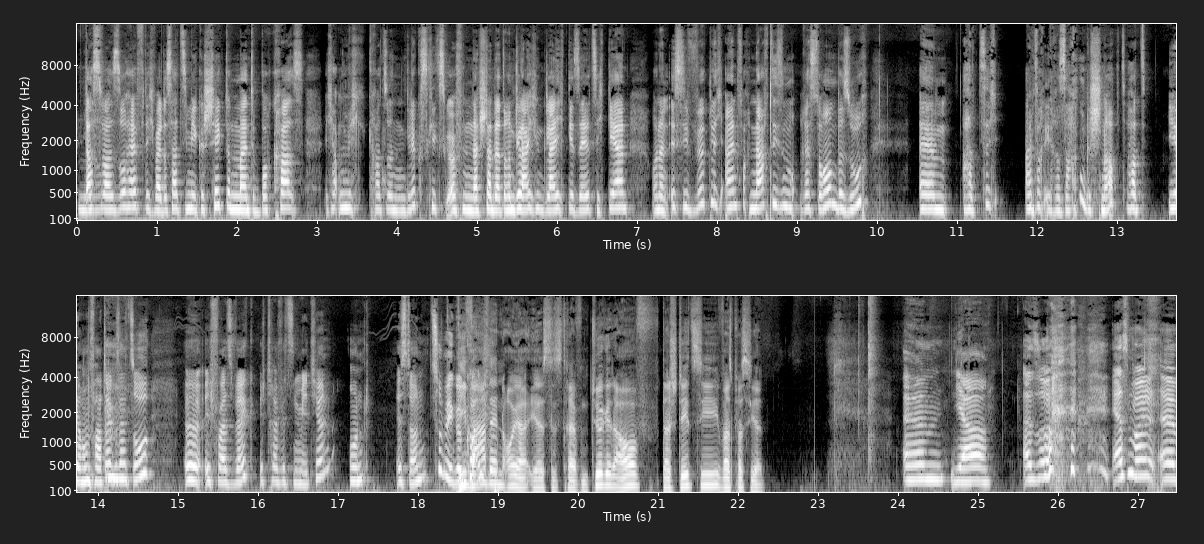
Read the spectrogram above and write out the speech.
das war so heftig, weil das hat sie mir geschickt und meinte, boah krass, ich habe nämlich gerade so einen Glückskeks geöffnet und dann stand da drin gleich und gleich gesellt sich gern und dann ist sie wirklich einfach nach diesem Restaurantbesuch ähm, hat sich einfach ihre Sachen geschnappt, hat ihrem Vater gesagt, so, äh, ich fahr jetzt weg, ich treffe jetzt ein Mädchen und ist dann zu mir gekommen. Wie war denn euer erstes Treffen? Tür geht auf, da steht sie, was passiert? ähm, ja. Also erstmal äh,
